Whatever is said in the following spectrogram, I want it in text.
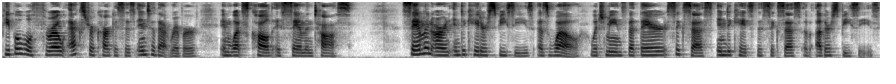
people will throw extra carcasses into that river in what's called a salmon toss. Salmon are an indicator species as well, which means that their success indicates the success of other species,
